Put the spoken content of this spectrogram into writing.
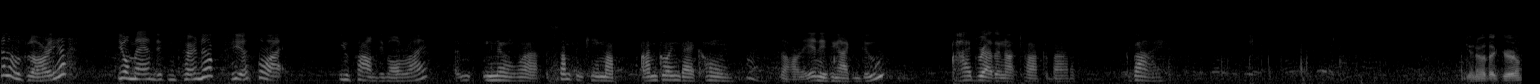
Hello, Gloria. Your man didn't turn up here, so I... You found him all right? Uh, no, uh, something came up. I'm going back home. Oh, sorry. Anything I can do? I'd rather not talk about it. Goodbye. You know that girl?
